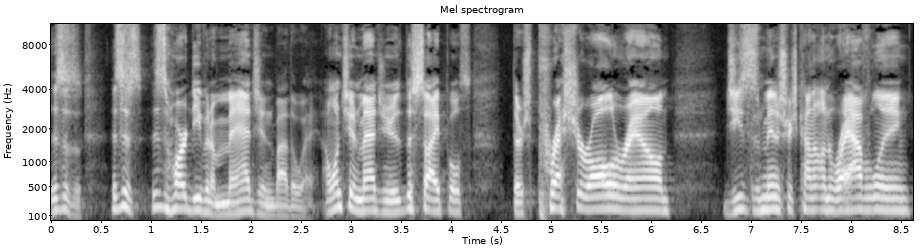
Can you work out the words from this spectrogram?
this is, this, is, this is hard to even imagine, by the way. I want you to imagine you're the disciples, there's pressure all around. Jesus' ministry is kind of unraveling.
